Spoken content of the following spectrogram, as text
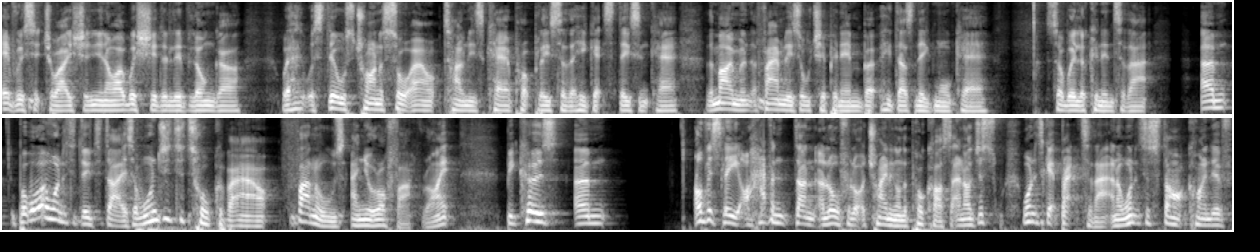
every situation, you know I wish she'd have lived longer. We're, we're still trying to sort out Tony's care properly so that he gets decent care. At the moment, the family's all chipping in, but he does need more care, so we're looking into that. Um, but what I wanted to do today is I wanted to talk about funnels and your offer, right? Because um, obviously I haven't done an awful lot of training on the podcast, and I just wanted to get back to that. And I wanted to start kind of,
